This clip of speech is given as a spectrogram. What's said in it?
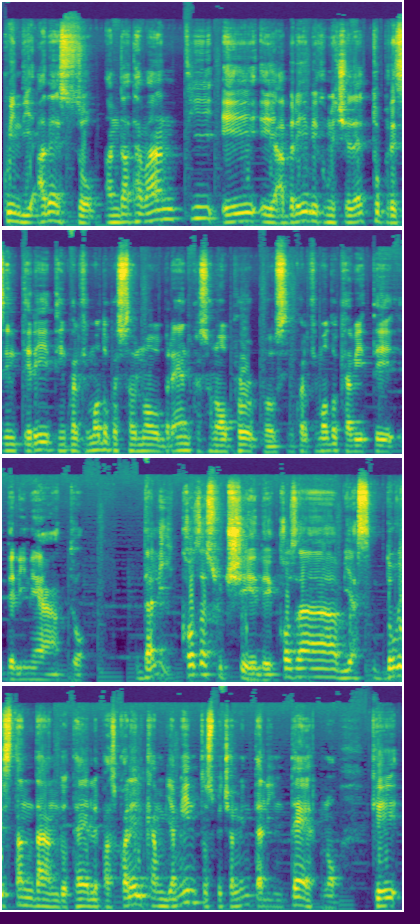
Quindi adesso andate avanti e, e, a breve, come ci hai detto, presenterete in qualche modo questo nuovo brand, questo nuovo purpose, in qualche modo che avete delineato da lì cosa succede? Cosa vi, dove sta andando Telepass? Qual è il cambiamento, specialmente all'interno che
